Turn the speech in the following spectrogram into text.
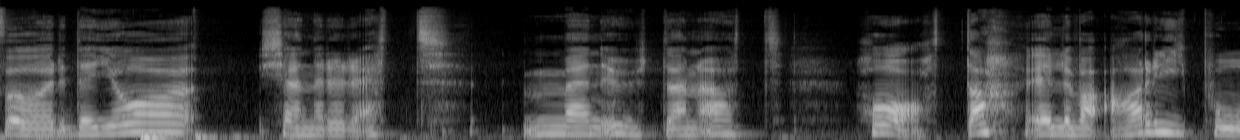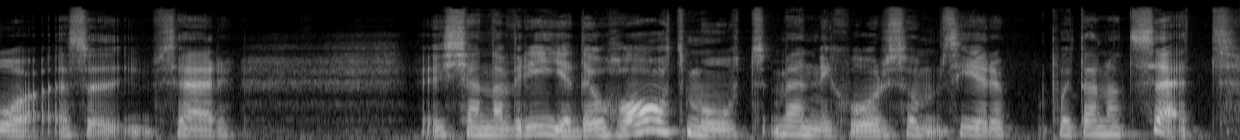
för det jag känner är rätt. Men utan att hata eller vara arg på, alltså, så här, känna vrede och hat mot människor som ser det på ett annat sätt.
